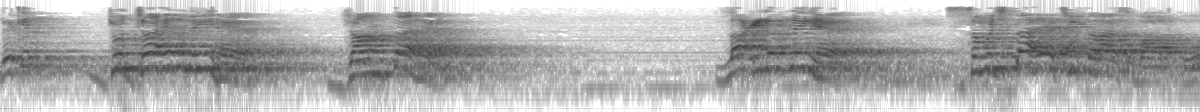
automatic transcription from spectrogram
لیکن جو جاہل نہیں ہے، جانتا ہے، لا علم نہیں ہے، سمجھتا ہے اچھی طرح اس بات کو،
